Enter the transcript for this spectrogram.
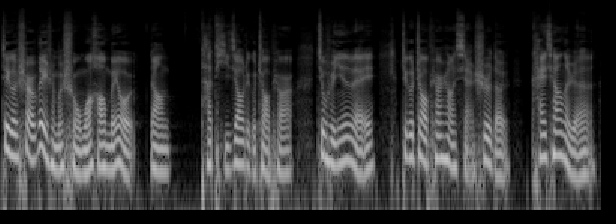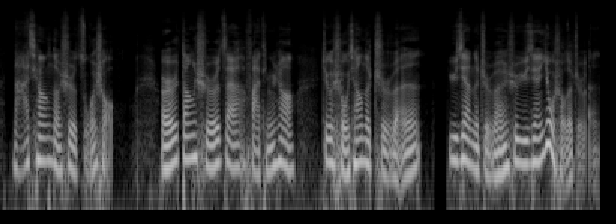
这个事儿为什么手模豪没有让他提交这个照片？就是因为这个照片上显示的。开枪的人拿枪的是左手，而当时在法庭上，这个手枪的指纹，遇见的指纹是遇见右手的指纹。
